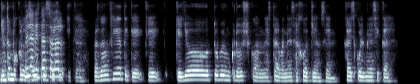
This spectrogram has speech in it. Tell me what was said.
Yo tampoco la Yo la neta solo- fíjate perdón, fíjate que, que, que yo tuve un crush con esta Vanessa Hudgens en High School Musical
